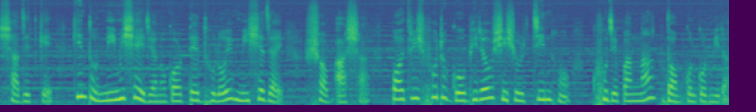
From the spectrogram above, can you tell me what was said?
সাজিদকে। কিন্তু নিমিষেই যেন গর্তের ধুলোয় মিশে যায় সব আশা। ৩৫ ফুট গভীরেও শিশুর চিহ্ন খুঁজে পান না দমকল কর্মীরা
